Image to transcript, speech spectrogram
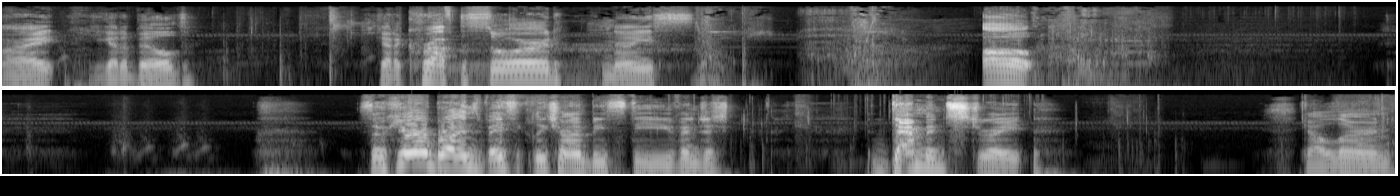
Alright, you gotta build. You gotta craft the sword. Nice. Oh. So here, Herobrine's basically trying to be Steve and just demonstrate. Gotta learn.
